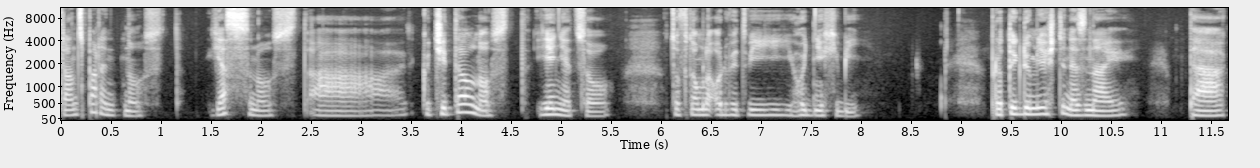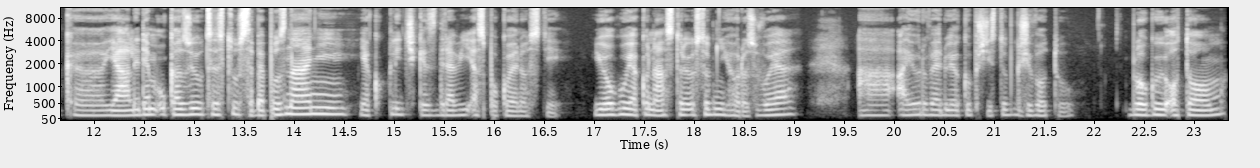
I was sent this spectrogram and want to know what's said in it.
transparentnost, jasnost a jako čitelnost je něco, co v tomhle odvětví hodně chybí. Pro ty, kdo mě ještě neznají, tak eh, já lidem ukazuju cestu sebepoznání jako klíč ke zdraví a spokojenosti. Jogu jako nástroj osobního rozvoje a ayurvedu jako přístup k životu. Bloguju o tom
